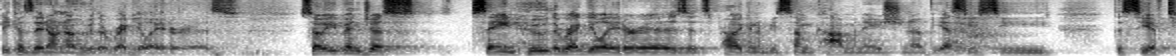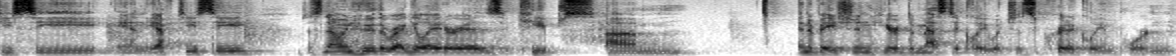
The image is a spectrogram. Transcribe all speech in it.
because they don't know who the regulator is. So even just saying who the regulator is, it's probably going to be some combination of the SEC, the CFTC, and the FTC. Just knowing who the regulator is it keeps um, innovation here domestically, which is critically important.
